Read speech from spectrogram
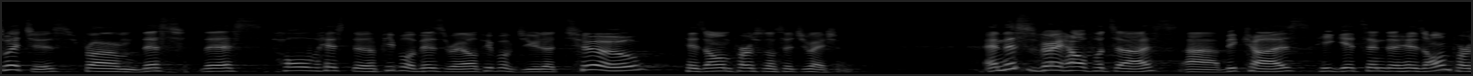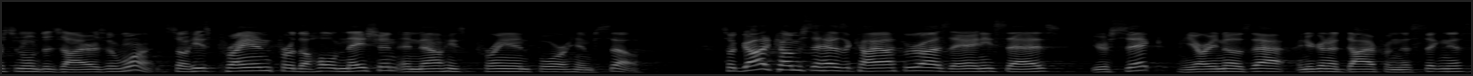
switches from this, this whole history, the people of Israel, people of Judah, to his own personal situation. And this is very helpful to us uh, because he gets into his own personal desires and wants. So he's praying for the whole nation, and now he's praying for himself. So God comes to Hezekiah through Isaiah, and he says, You're sick. He already knows that, and you're going to die from this sickness.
